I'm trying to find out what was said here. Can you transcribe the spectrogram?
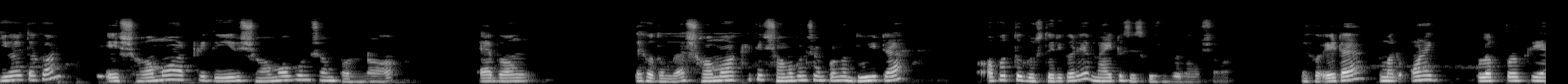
কি হয় তখন? এই সম আকৃতির সমগুণ সম্পন্ন এবং দেখো তোমরা, সম আকৃতির সমগুণ সম্পন্ন দুইটা অপত্য কোষ তৈরি করে মাইটোসিস কোষ বিভাজনের সময়। দেখো, এটা তোমার অনেকগুলো প্রক্রিয়া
